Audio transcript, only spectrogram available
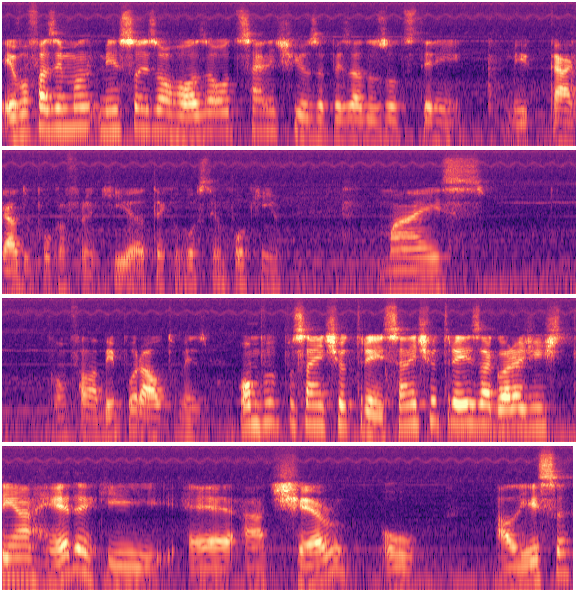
Eu vou fazer menções honrosas ao outro Silent Hills, apesar dos outros terem meio cagado um pouco a franquia, até que eu gostei um pouquinho. Mas vamos falar bem por alto mesmo. Vamos pro, Silent Hill 3. Silent Hill 3 agora a gente tem a Heather, que é a Cheryl, ou Alessa,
